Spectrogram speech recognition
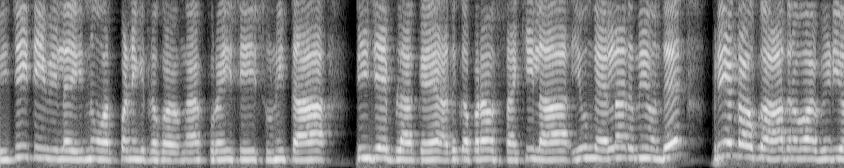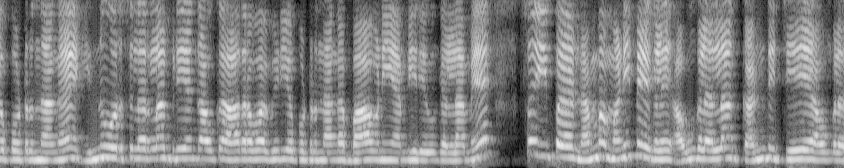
விஜய் டிவில இன்னும் ஒர்க் பண்ணிக்கிட்டு இருக்கவங்க. குறைசி சுனிதா டிஜே பிளாக்கு அதுக்கப்புறம் சகிலா இவங்க எல்லாருமே வந்து பிரியங்காவுக்கு ஆதரவா வீடியோ போட்டிருந்தாங்க. இன்னும் ஒரு சிலர்லாம் பிரியங்காவுக்கு ஆதரவா வீடியோ போட்டிருந்தாங்க. பாவனி அமீர் இவங்க எல்லாமே. ஸோ இப்போ நம்ம மணிமேகலை அவங்களெல்லாம் கண்டிச்சு அவங்கள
